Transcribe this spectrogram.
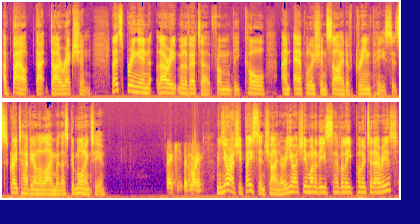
about that direction. Let's bring in Lauri Myllyvirta from the coal and air pollution side of Greenpeace. It's great to have you on the line with us. Good morning to you. Thank you. Good morning. I mean, you're actually based in China. Are you actually in one of these heavily polluted areas?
